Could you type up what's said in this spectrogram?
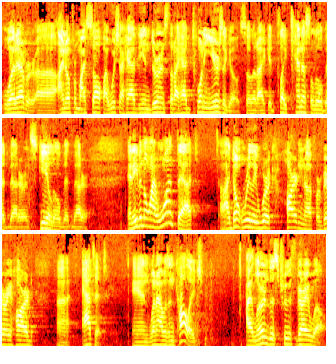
whatever. Uh, I know for myself, I wish I had the endurance that I had 20 years ago so that I could play tennis a little bit better and ski a little bit better. And even though I want that, I don't really work hard enough or very hard uh, at it. And when I was in college, I learned this truth very well.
